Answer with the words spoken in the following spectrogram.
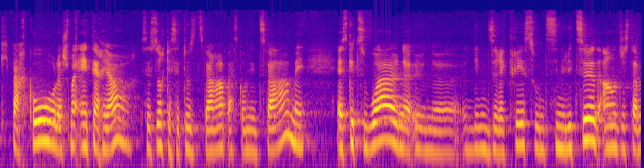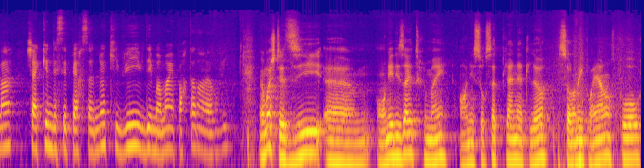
qui parcourt, le chemin intérieur, c'est sûr que c'est tous différents parce qu'on est différents, mais est-ce que tu vois une, une, ligne directrice ou une similitude entre justement chacune de ces personnes-là qui vivent des moments importants dans leur vie? Mais moi, je te dis, euh, on est des êtres humains, on est sur cette planète-là, selon mes croyances, pour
